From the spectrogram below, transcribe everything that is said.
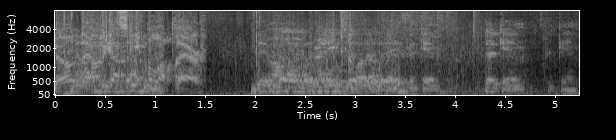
No, No, they I already got people them. up there. They were Oh, great. they wanted Okay, to- good game. Good game. Good game.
